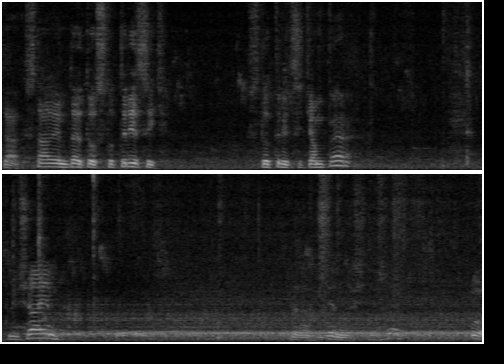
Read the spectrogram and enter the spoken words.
Так, ставимо дето 130, 130 ампер. Включаємо. Так, де? О.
